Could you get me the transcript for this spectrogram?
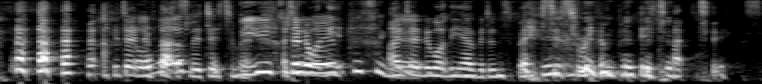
I don't know Oh, if that's legitimate. I don't know what the, I don't know what the evidence base is for empathy tactics.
